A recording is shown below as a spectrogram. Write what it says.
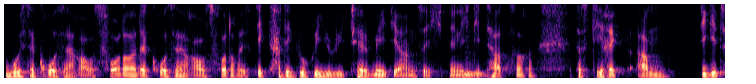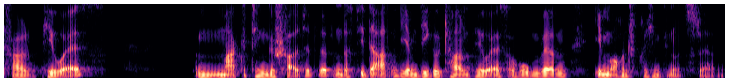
wo ist der große Herausforderer? Der große Herausforderer ist die Kategorie Retail Media an sich, nämlich mhm. die Tatsache, dass direkt am digitalen POS Marketing geschaltet wird und dass die Daten, die am digitalen POS erhoben werden, eben auch entsprechend genutzt werden.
